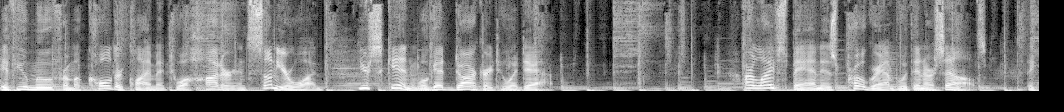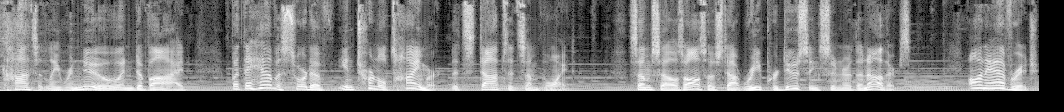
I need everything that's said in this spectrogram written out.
if you move from a colder climate to a hotter and sunnier one, your skin will get darker to adapt. Our lifespan is programmed within ourselves. They constantly renew and divide, but they have a sort of internal timer that stops at some point. Some cells also stop reproducing sooner than others. On average,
